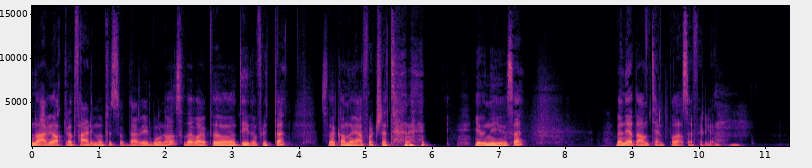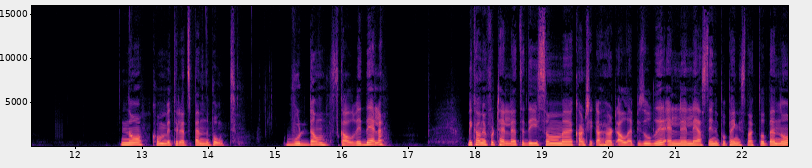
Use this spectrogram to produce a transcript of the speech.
Nå er vi jo akkurat ferdig med å pusse opp der vi bor nå, så det var jo på tide å flytte. Så da kan jo jeg fortsette i det nye huset. Men i et annet tempo, da, selvfølgelig. Nå kommer vi til et spennende punkt. Hvordan skal vi dele? Vi kan jo fortelle til de som eh, kanskje ikke har hørt alle episoder eller lest inne på pengesnakk.no,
